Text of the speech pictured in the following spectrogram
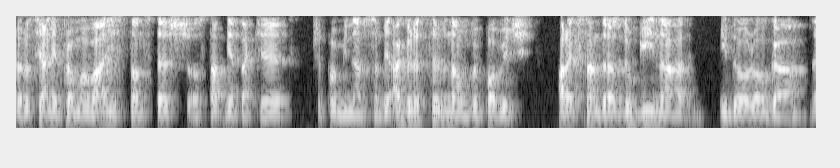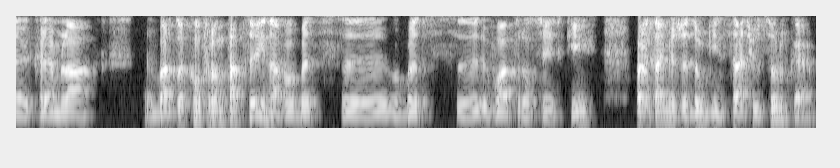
Rosjanie promowali, stąd też ostatnie takie, przypominam sobie, agresywną wypowiedź Aleksandra Dugina, ideologa e, Kremla, bardzo konfrontacyjna wobec, wobec władz rosyjskich. Pamiętajmy, że Dugin stracił córkę.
